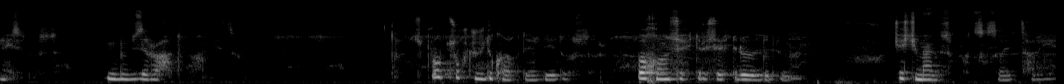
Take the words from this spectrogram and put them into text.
Neyse. Şimdi bu bizi rahat bırakmayacak. Sprout çok güçlü karakterdi dostlar. Bakın söktürü söktürü öldürdü məni. Keşke mən də Sprout çıxsaydı Tarıya.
